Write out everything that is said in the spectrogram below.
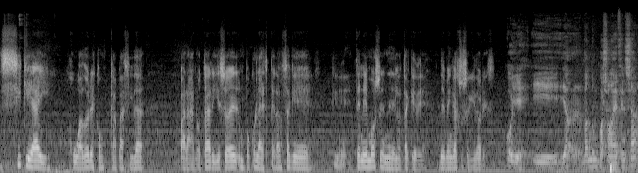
sí que hay jugadores con capacidad para anotar y eso es un poco la esperanza que tenemos en el ataque de, de vengar sus seguidores. Oye, y ya dando un paso a la defensa,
